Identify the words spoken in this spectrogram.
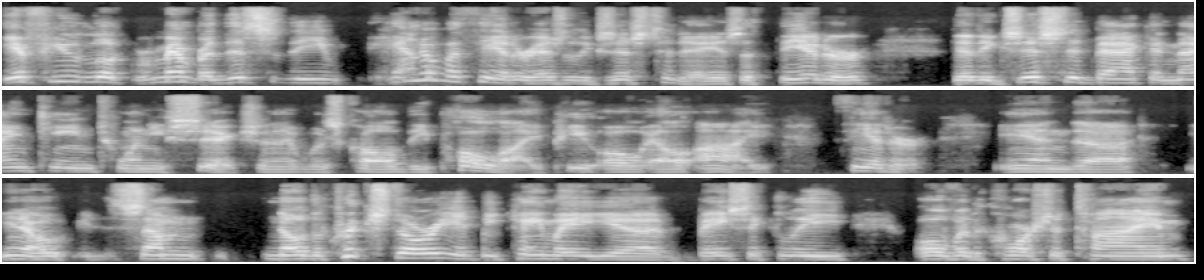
if you look, remember, this is the Hanover Theater as it exists today is a theater that existed back in 1926, and it was called the Poli, P O L I Theater. And, uh, you know, some know the quick story. It became a uh, basically over the course of time,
